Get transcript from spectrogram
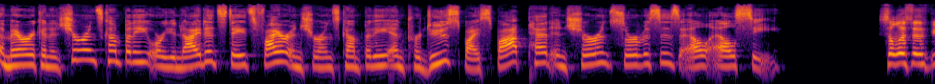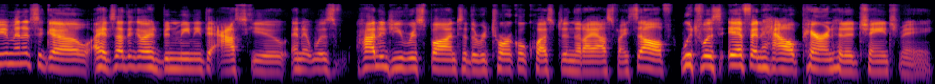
American Insurance Company or United States Fire Insurance Company and produced by Spot Pet Insurance Services, LLC. So, listen, a few minutes ago, I had something I had been meaning to ask you, and it was how did you respond to the rhetorical question that I asked myself, which was if and how parenthood had changed me.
